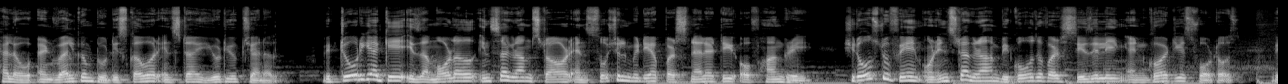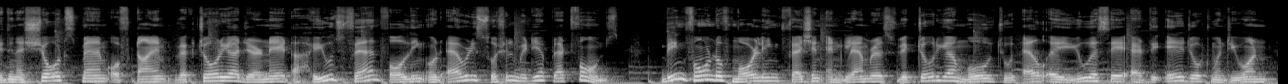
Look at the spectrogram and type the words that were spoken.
Hello and welcome to Discover Insta YouTube channel. Viktoria Kay is a model, Instagram star and social media personality of Hungary. She rose to fame on Instagram because of her sizzling and gorgeous photos. Within a short span of time, Viktoria generated a huge fan following on every social media platforms. Being fond of modeling, fashion and glamorous, Viktoria moved to LA, USA at the age of 21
